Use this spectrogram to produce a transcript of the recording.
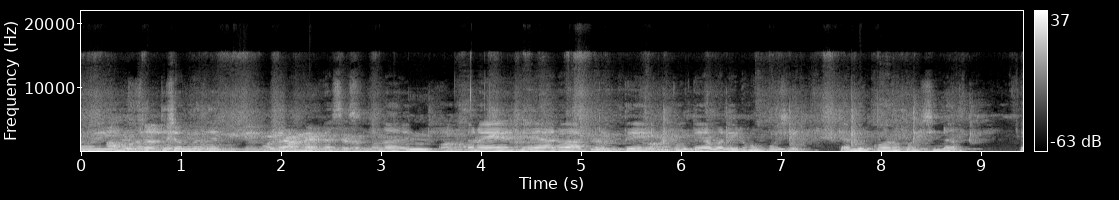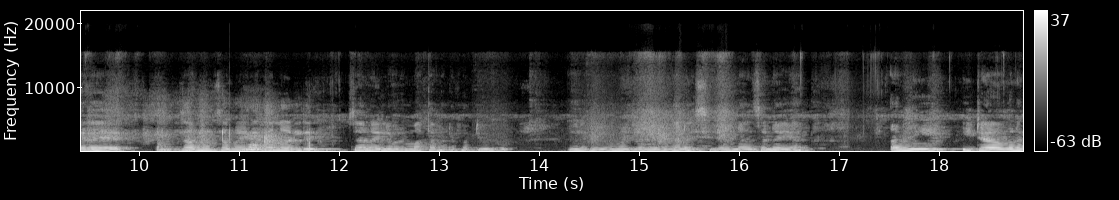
ওই ডিসেম্বরে কাছে ছিল না কারণ এ- সে আরও আগ থাকতে বলতে আমার এরকম কইছে। আমি গড়ও কইছি না। পরে জামাই জামাই জানাইলে জানাইলে ওর মাথা ফাটি ফাটি হইব লাগে আমার জামাই জানাইছি না জানাইয়া আমি এটা মানে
